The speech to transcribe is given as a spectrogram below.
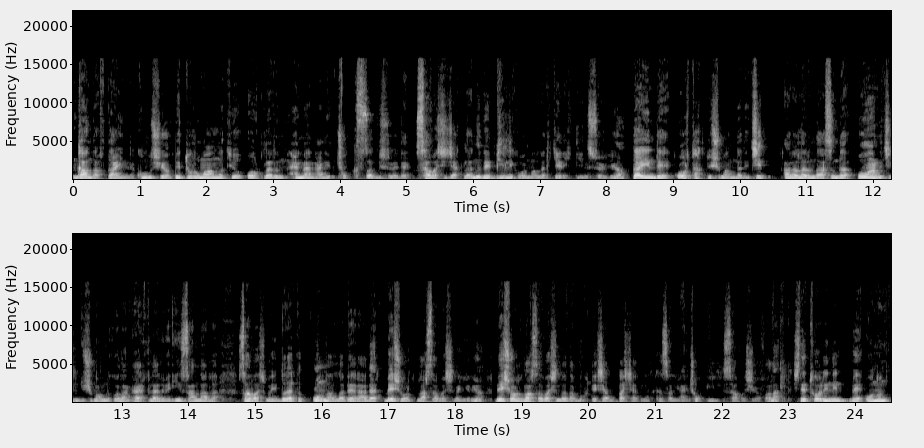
Gandalf Dain'le konuşuyor ve durumu anlatıyor. Orkların hemen hani çok kısa bir sürede savaşacaklarını ve birlik olmaları gerektiğini söylüyor. Dain de ortak düşmanlar için aralarında aslında o an için düşmanlık olan elfler ve insanlarla savaşmayı bırakıp onlarla beraber Beş Ordular Savaşı'na giriyor. Beş Ordular Savaşı'nda da muhteşem başarılar kazanıyor. Yani çok iyi savaşıyor falan. İşte Thorin'in ve onun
